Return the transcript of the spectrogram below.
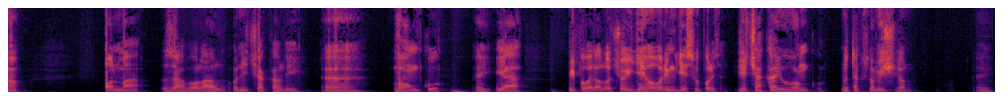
No. On ma zavolal, oni čakali e, vonku, hej, ja mi povedal, o čo ide, hovorím, kde sú policajti. Že čakajú vonku. No tak som išiel. Hej.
